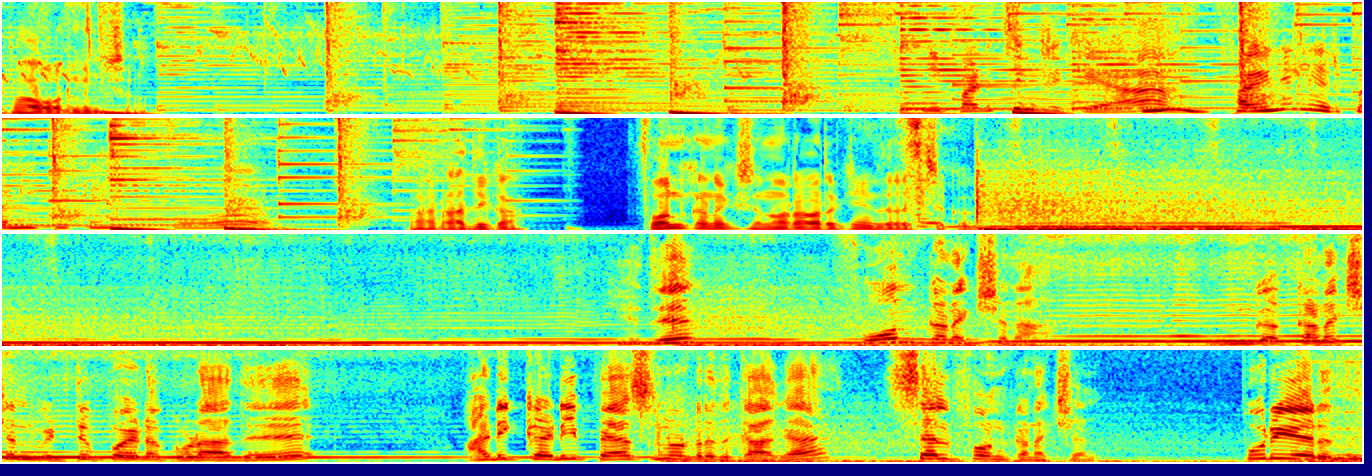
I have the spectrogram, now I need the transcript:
அப்பா ஒரு நிமிஷம். நீ படிச்சுட்டு இருக்கியா? ஃபைனல் இயர் பண்ணிட்டு இருக்கேன். ஓ. ஆ, ராதிகா ஃபோன் கனெக்ஷன் வர வரைக்கும் இதை வச்சுக்கோ. எது? ஃபோன் கனெக்ஷனா உங்க கனெக்ஷன் விட்டு போயிடக்கூடாது. அடிக்கடி பேசணுன்றதுக்காக செல்போன் கனெக்ஷன் புரியுறது?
